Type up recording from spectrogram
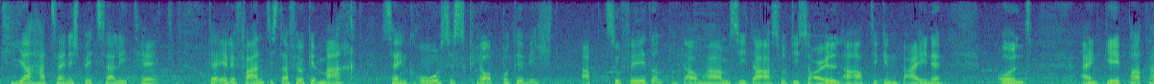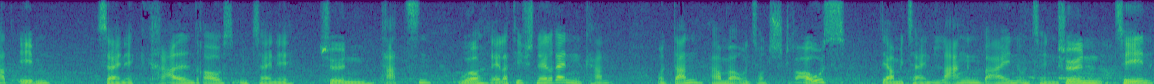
Tier hat seine Spezialität. Der Elefant ist dafür gemacht, sein großes Körpergewicht abzufedern und darum haben sie da so die säulenartigen Beine. Und ein Gepard hat eben seine Krallen draußen und seine schönen Tatzen, wo er relativ schnell rennen kann. Und dann haben wir unseren Strauß, der mit seinen langen Beinen und seinen schönen Zehen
